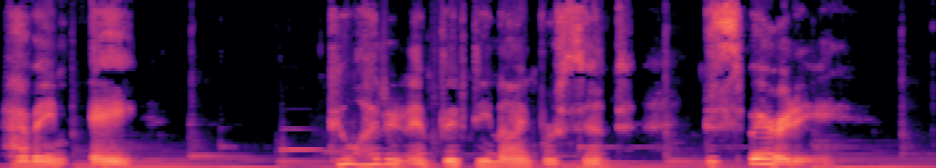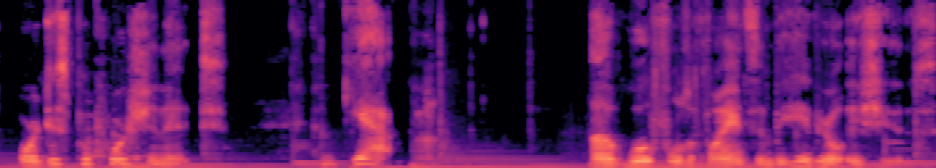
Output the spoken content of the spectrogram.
having a 259% disparity or disproportionate gap of willful defiance and behavioral issues.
